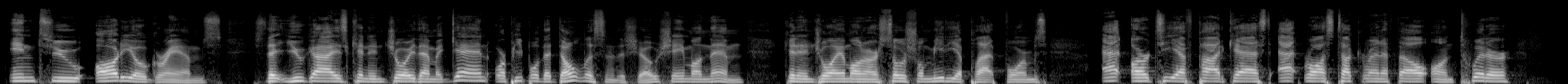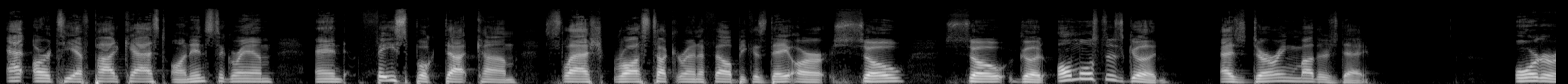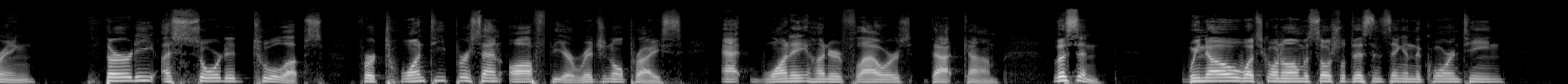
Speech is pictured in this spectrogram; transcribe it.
into audiograms that you guys can enjoy them again, or people that don't listen to the show, shame on them, can enjoy them on our social media platforms at RTF Podcast, at Ross Tucker NFL on Twitter, at RTF Podcast on Instagram, and Facebook.com slash Ross Tucker NFL because they are so, so good. Almost as good as during Mother's Day ordering 30 assorted tulips for 20% off the original price at 1-800-Flowers.com. Listen, we know what's going on with social distancing and the quarantine.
